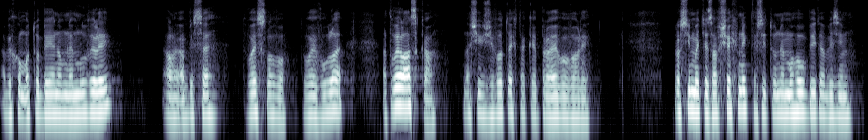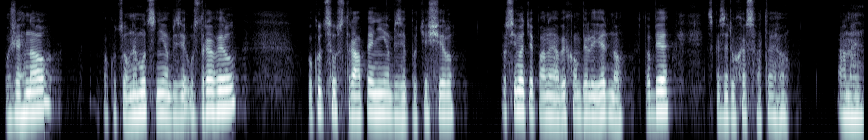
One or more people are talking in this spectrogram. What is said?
abychom o tobě jenom nemluvili, ale aby se tvoje slovo, tvoje vůle a tvoje láska v našich životech také projevovaly. Prosíme tě za všechny, kteří tu nemohou být, aby jim požehnal, pokud jsou nemocní, aby je uzdravil, pokud jsou strápení, aby je potěšil. Prosíme tě, pane, abychom byli jedno v tobě skrze Ducha Svatého. Amen.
